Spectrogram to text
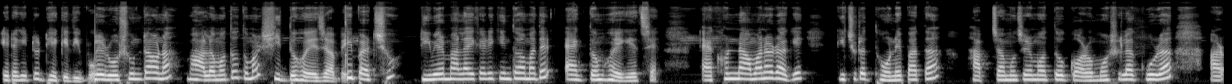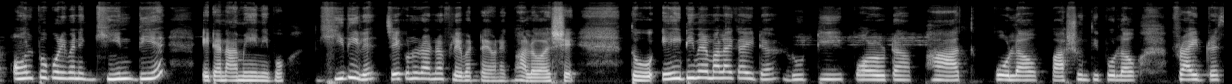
এটাকে একটু ঢেকে দিব। রসুনটাও না, ভালো মতো তোমার সিদ্ধ হয়ে যাবে। এই পারছ ডিমের মালাইকারি কিন্তু আমাদের একদম হয়ে গেছে। এখন নামানোর আগে কিছুটা ধনে পাতা, হাফ চামচের মতো গরম মশলা গুঁড়া আর অল্প পরিমাণে ঘি দিয়ে এটা নামিয়ে নিব। ঘি দিলে যে কোনো রান্নার ফ্লেভারটাই অনেক ভালো আসে। তো এই ডিমের মালাইকারিটা, রুটি, পরোটা, ভাত পোলাও, বাসন্তী পোলাও ফ্রাইড রাইস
